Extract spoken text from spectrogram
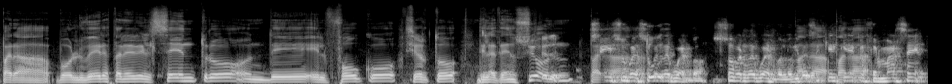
para volver a tener el centro del foco, ¿cierto? De la atención. sí, súper de acuerdo, súper de acuerdo. Lo que pasa es que él quiere transformarse,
